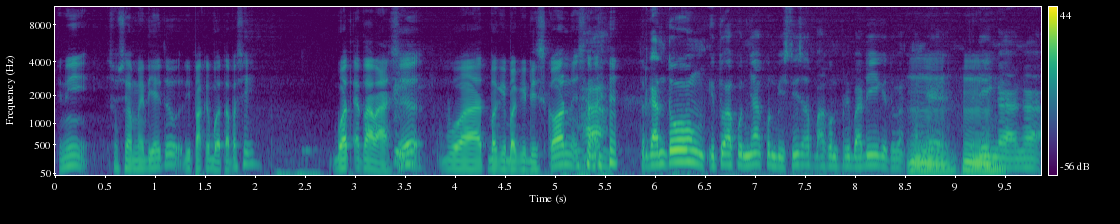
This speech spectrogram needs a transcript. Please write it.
Ini sosial media itu dipakai buat apa sih? Buat etalase, buat bagi-bagi diskon Ah, misalnya. tergantung itu akunnya akun bisnis apa akun pribadi gitu kan. Hmm. Jadi hmm. nggak nggak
